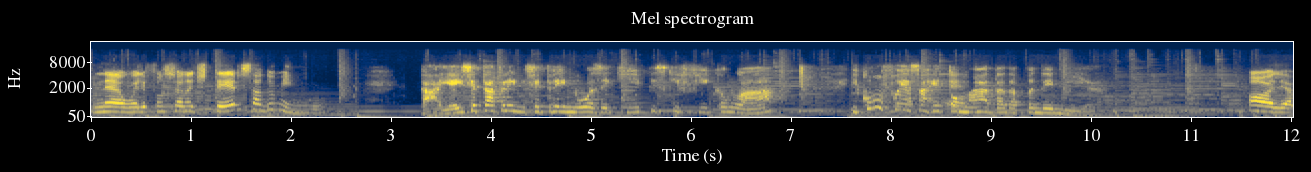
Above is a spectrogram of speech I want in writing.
Não, ele funciona de terça a domingo. Tá, e aí você, tá trein... você treinou as equipes que ficam lá. E como foi essa retomada é. da pandemia? Olha,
